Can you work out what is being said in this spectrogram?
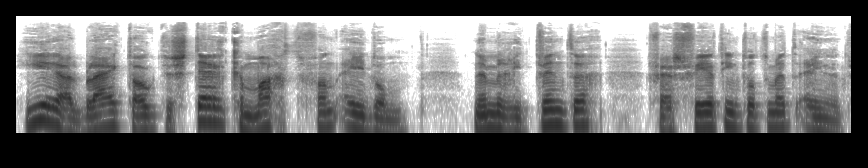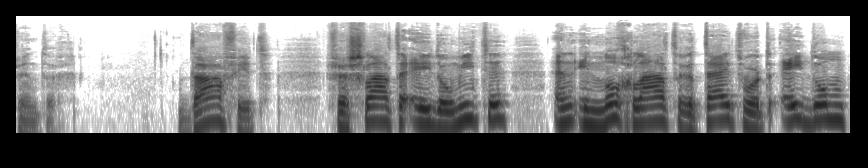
Hieruit blijkt ook de sterke macht van Edom, nummer 20, vers 14 tot en met 21. David verslaat de Edomieten en in nog latere tijd wordt Edom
